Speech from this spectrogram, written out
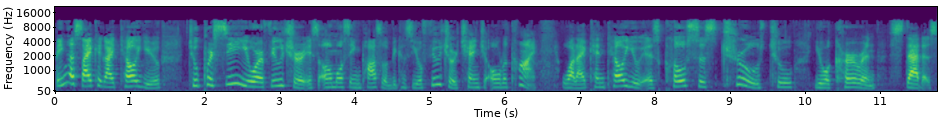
Being a psychic, I tell you, to perceive your future is almost impossible because your future change all the time. What I can tell you is closest truth to your current status.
